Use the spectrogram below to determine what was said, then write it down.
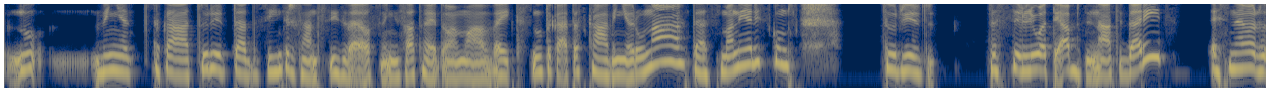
nu, viņa kā, tur ir tādas interesantas izvēles viņas atveidojumā veiktas. Nu, kā tas, kā viņa runā, tas manieriskums, tur ir, tas ir ļoti apzināti darīts. Es nevaru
